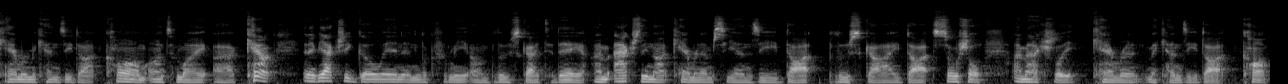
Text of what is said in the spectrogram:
cameronmckenzie.com, onto my uh, account. And if you actually go in and look for me on Bluesky today, I'm actually not CameronMCNZ.bluesky.social. I'm actually cameronmckenzie.com.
